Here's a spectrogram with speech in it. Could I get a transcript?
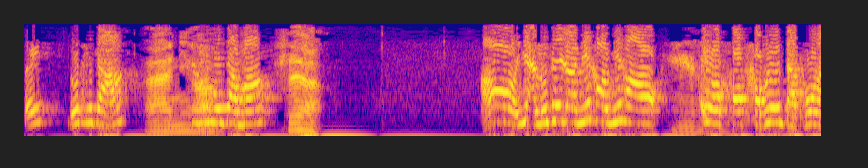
喂，卢台长，哎，你好是卢台，长吗？是，哦呀，卢台长你好，你好。你好哎呦，好好不容易打通了。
